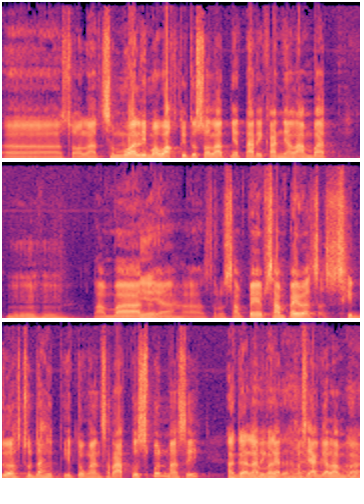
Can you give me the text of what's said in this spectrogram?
eh, sholat semua lima waktu itu sholatnya tarikannya lambat Mhm. lambat Iya. ya eh, terus sampai sampai sudah sudah hitungan 100 pun masih Agak lambat, ah. masih agak lambat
